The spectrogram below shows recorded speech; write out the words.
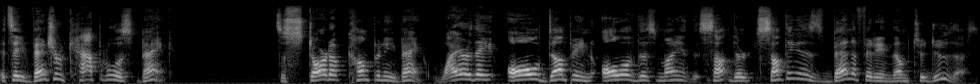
It's a venture capitalist bank. It's a startup company bank. Why are they all dumping all of this money? Something is benefiting them to do this.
